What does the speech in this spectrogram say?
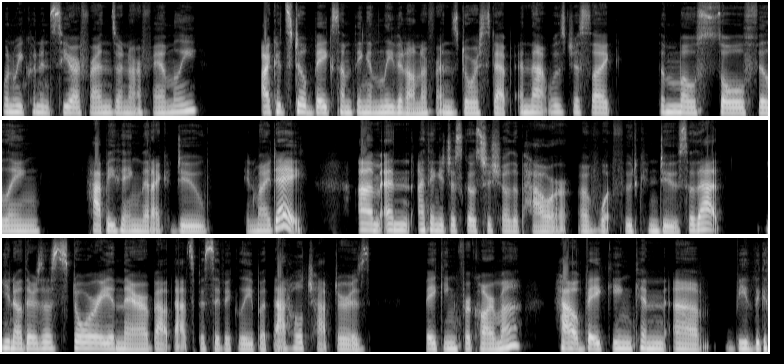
when we couldn't see our friends and our family. I could still bake something and leave it on a friend's doorstep. And that was just like the most soul filling, happy thing that I could do in my day. Um, and I think it just goes to show the power of what food can do. So that, you know, there's a story in there about that specifically, but that whole chapter is baking for karma, how baking can uh, be the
